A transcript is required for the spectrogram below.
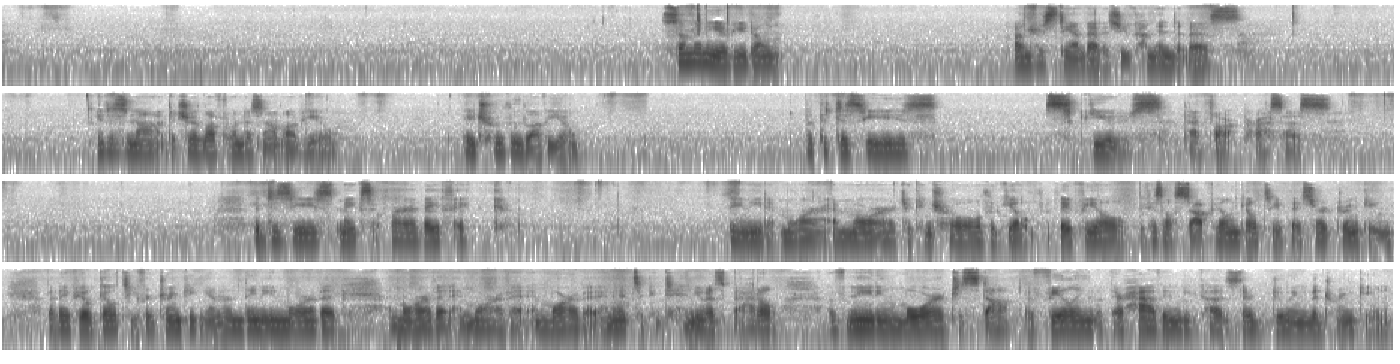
So many of you don't understand that as you come into this. It is not that your loved one does not love you. They truly love you. But the disease skews that thought process. The disease makes it where they think they need it more and more to control the guilt that they feel because they'll stop feeling guilty if they start drinking but they feel guilty for drinking and then they need more of it and more of it and more of it and more of it. And it's a continuous battle of needing more to stop the feeling that they're having because they're doing the drinking.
